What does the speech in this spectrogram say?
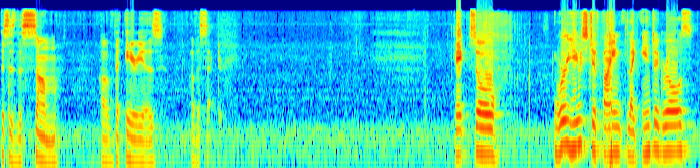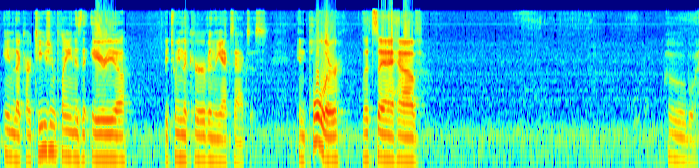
This is the sum of the areas of a sector. Okay, so we're used to find like integrals in the Cartesian plane is the area between the curve and the x-axis. In polar, let's say I have Oh boy.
